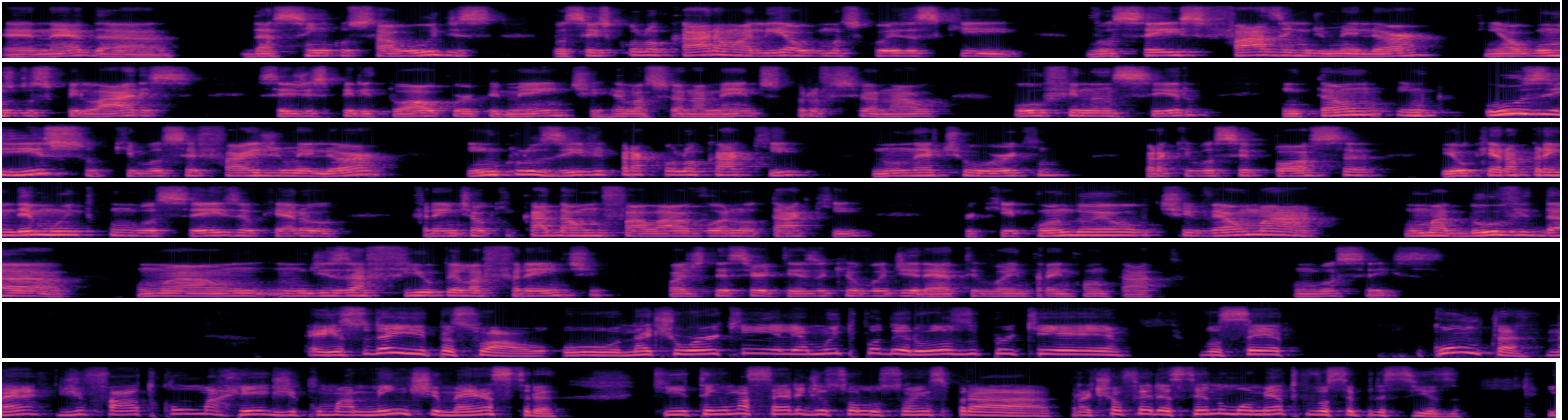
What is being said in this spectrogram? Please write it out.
é, né, da, das cinco saúdes, vocês colocaram ali algumas coisas que vocês fazem de melhor em alguns dos pilares, seja espiritual, corpo e mente, relacionamentos, profissional ou financeiro. Então, use isso que você faz de melhor, inclusive para colocar aqui no networking, para que você possa. Eu quero aprender muito com vocês, eu quero, frente ao que cada um falar, eu vou anotar aqui, porque quando eu tiver uma, uma dúvida, uma, um, um desafio pela frente, pode ter certeza que eu vou direto e vou entrar em contato com vocês. É isso daí, pessoal. O networking ele é muito poderoso porque você conta, né, de fato, com uma rede, com uma mente mestra que tem uma série de soluções para te oferecer no momento que você precisa.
